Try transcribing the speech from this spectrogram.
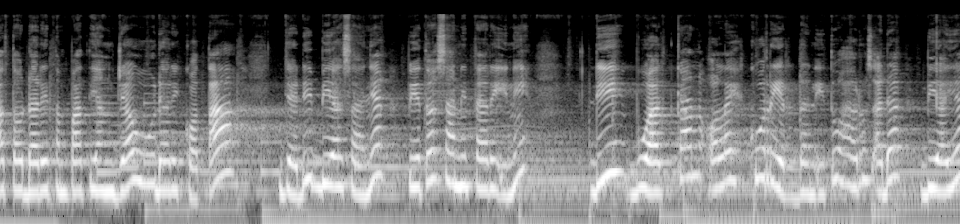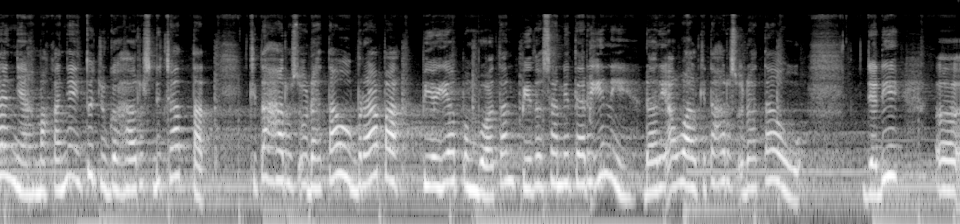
atau dari tempat yang jauh dari kota jadi biasanya pitosanitary ini dibuatkan oleh kurir dan itu harus ada biayanya. Makanya itu juga harus dicatat. Kita harus udah tahu berapa biaya pembuatan pitosanitary ini dari awal. Kita harus udah tahu. Jadi eh,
